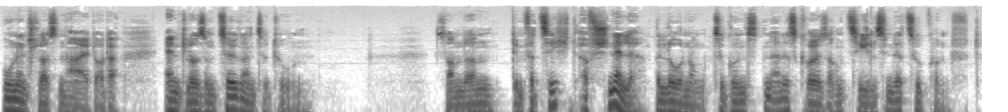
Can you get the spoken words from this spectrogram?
Unentschlossenheit oder endlosem Zögern zu tun, sondern dem Verzicht auf schnelle Belohnung zugunsten eines größeren Ziels in der Zukunft.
